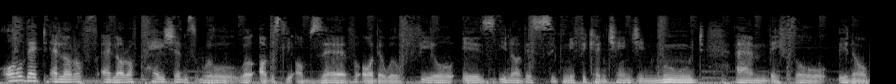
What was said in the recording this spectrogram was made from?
all that a lot of a lot of patients will will obviously observe or they will feel is you know this significant change in mood. Um, they feel you know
